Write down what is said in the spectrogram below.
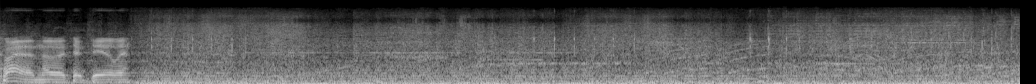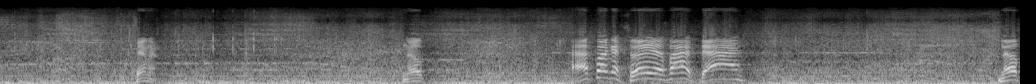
Quite don't know what you're doing. Damn it. Nope. I fucking swear if I die. Nope.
